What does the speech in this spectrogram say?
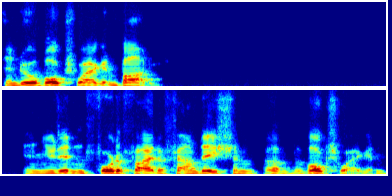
into a Volkswagen body and you didn't fortify the foundation of the Volkswagen,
